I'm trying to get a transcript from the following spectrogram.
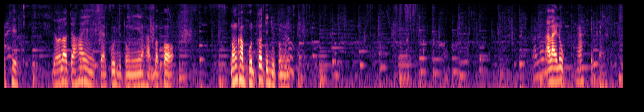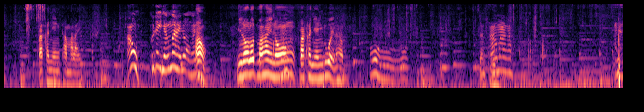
อเค เดี๋ยวเราจะให้แสนคูณอยู่ตรงนี้นะครับ แล้วก็น้องคำพูนก็จะอยู่ตรงนี้เอาลงอะไรลูกฮะเห็ดหยังปลาคันยังทำอะไร เอ้าคือได้หยังมาให้น้องไงเอ้ามีล้อรถมาให้น้องปลาคันยังด้วยนะครับ โอ้โหแสนคูเอาณมาครับอันนั้น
